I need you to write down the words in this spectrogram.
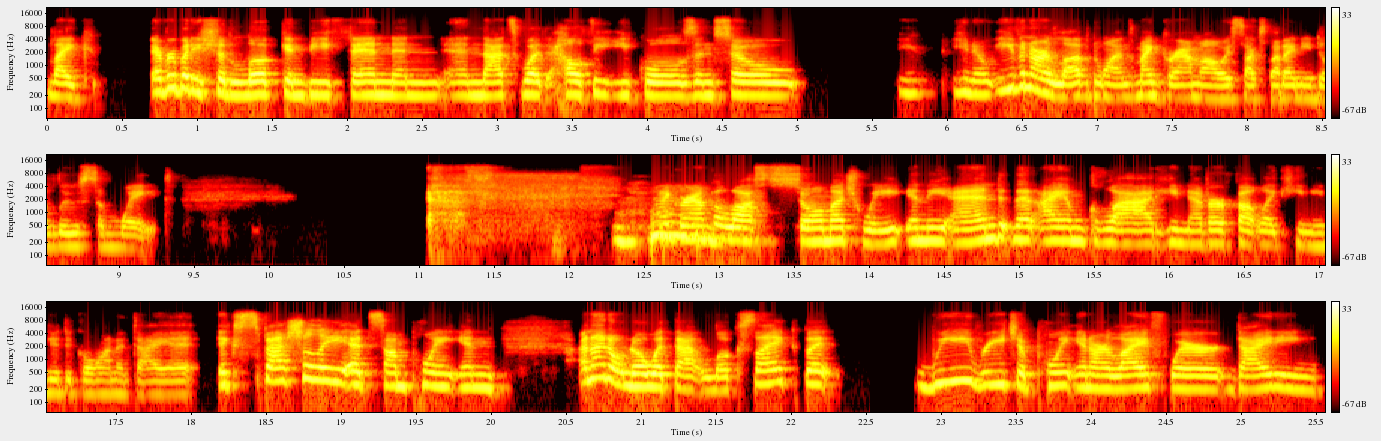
like everybody should look and be thin and and that's what healthy equals. And so you you know even our loved ones my grandma always talks about i need to lose some weight. My grandpa lost so much weight in the end that I am glad he never felt like he needed to go on a diet, especially at some point in, and I don't know what that looks like, but we reach a point in our life where dieting,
